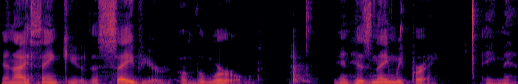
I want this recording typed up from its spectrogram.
And I thank you, the Savior of the world. In his name we pray. Amen.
